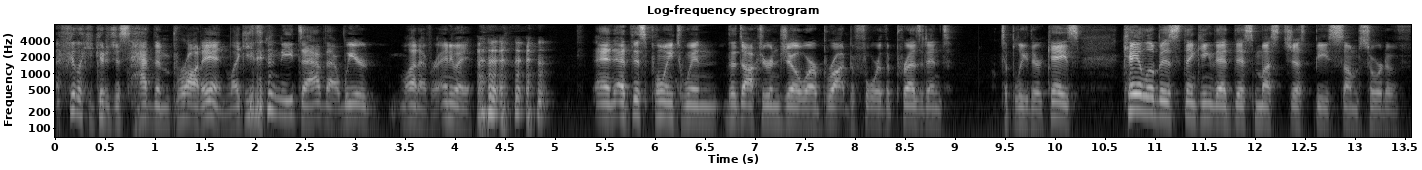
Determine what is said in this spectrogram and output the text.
I feel like he could have just had them brought in. Like he didn't need to have that weird whatever. Anyway, and at this point, when the Doctor and Jo are brought before the president to plead their case, Caleb is thinking that this must just be some sort of,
